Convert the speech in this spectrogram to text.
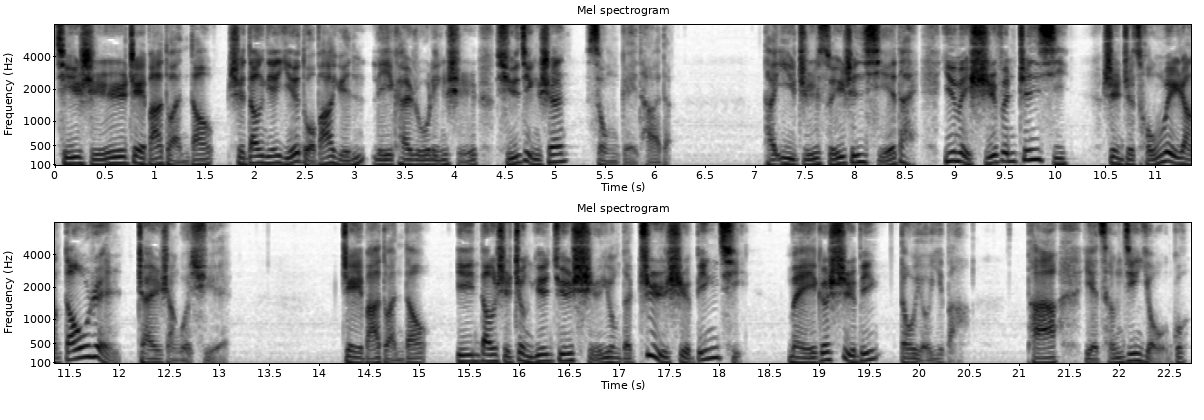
其实这把短刀是当年野朵巴云离开儒林时，徐敬山送给他的。他一直随身携带，因为十分珍惜，甚至从未让刀刃沾上过血。这把短刀应当是郑渊军使用的制式兵器，每个士兵都有一把，他也曾经有过，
